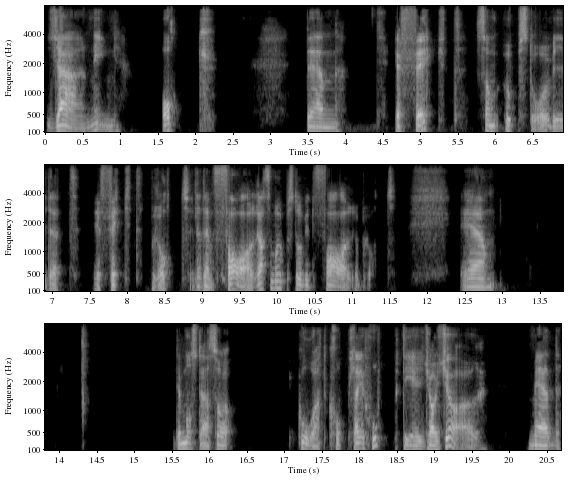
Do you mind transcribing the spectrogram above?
gärning och den effekt som uppstår vid ett effektbrott eller den fara som uppstår vid ett farebrott. Ehm, det måste alltså gå att koppla ihop det jag gör med,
